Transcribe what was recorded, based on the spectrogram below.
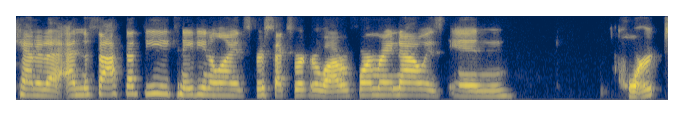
Canada, and the fact that the Canadian Alliance for Sex Worker Law Reform right now is in court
